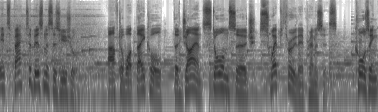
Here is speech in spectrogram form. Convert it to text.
it's back to business as usual, after what they call the giant storm surge swept through their premises, causing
